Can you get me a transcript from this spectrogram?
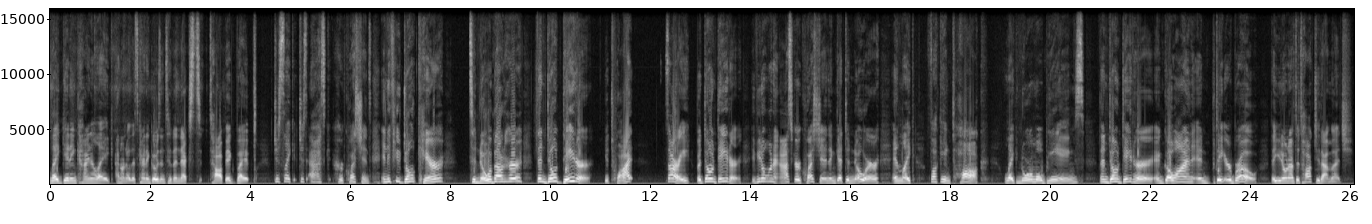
like getting kind of like I don't know, this kind of goes into the next topic, but just like just ask her questions. And if you don't care to know about her, then don't date her. You twat. Sorry, but don't date her. If you don't want to ask her questions and get to know her and like fucking talk like normal beings, then don't date her and go on and date your bro that you don't have to talk to that much.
